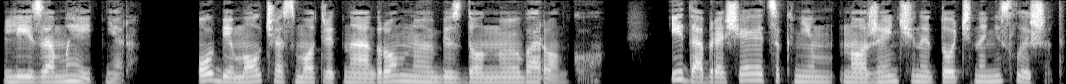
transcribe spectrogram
Лиза Мейтнер. Обе молча смотрят на огромную бездонную воронку. Ида обращается к ним, но женщины точно не слышат.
